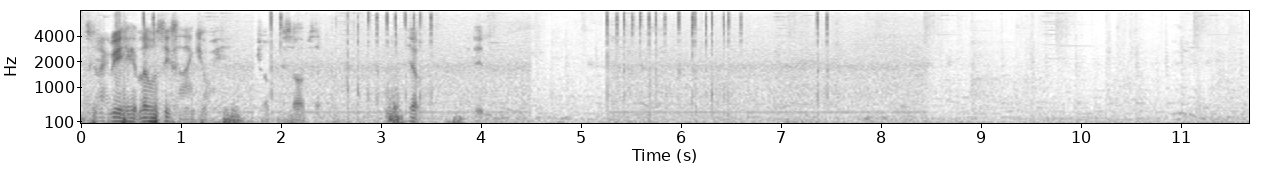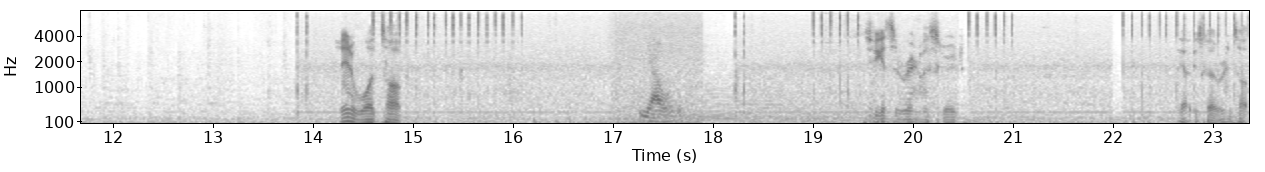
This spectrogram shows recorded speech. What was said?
It's gonna be level 6 and then kill me. Drop me so upset. Yep. Need a ward top. Yeah, I would. So he gets a rune, we're screwed. Yep, he's got a rune top.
